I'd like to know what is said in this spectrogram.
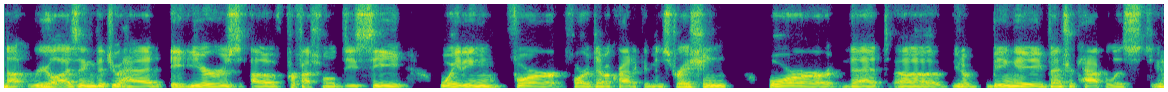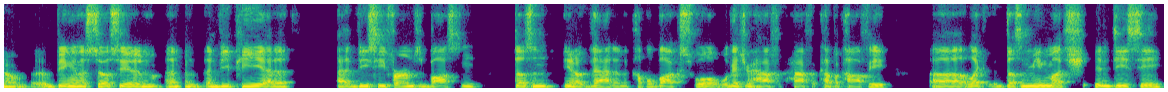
not realizing that you had eight years of professional DC waiting for for a Democratic administration, or that uh, you know being a venture capitalist, you know, being an associate and, and, and VP at a at VC firms in Boston doesn't you know that and a couple bucks will will get you half half a cup of coffee. Uh, like doesn't mean much in DC.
